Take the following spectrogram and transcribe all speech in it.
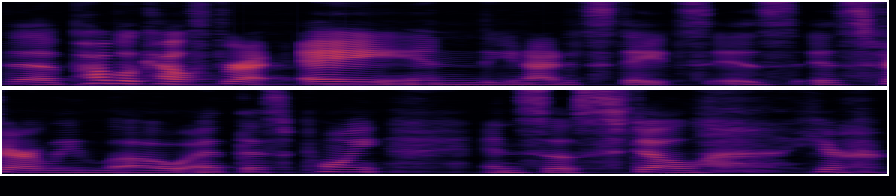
the public health threat A in the United States is is fairly low at this point, and so still you're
